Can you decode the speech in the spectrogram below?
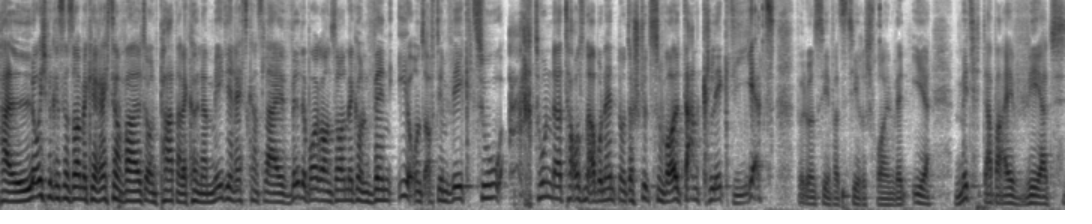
Hallo, ich bin Christian Solmecke, Rechtsanwalt und Partner der Kölner Medienrechtskanzlei Wildeborger und Solmecke. Und wenn ihr uns auf dem Weg zu 800.000 Abonnenten unterstützen wollt, dann klickt jetzt. Würde uns jedenfalls tierisch freuen, wenn ihr mit dabei wärt,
